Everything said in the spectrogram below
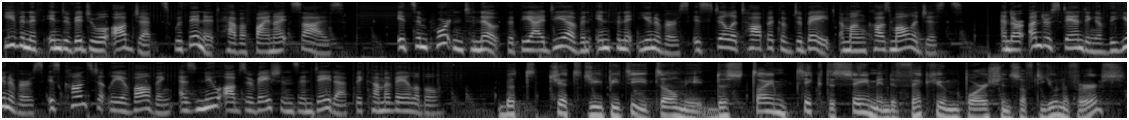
even if individual objects within it have a finite size. It's important to note that the idea of an infinite universe is still a topic of debate among cosmologists, and our understanding of the universe is constantly evolving as new observations and data become available. But ChatGPT, tell me, does time tick the same in the vacuum portions of the universe?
